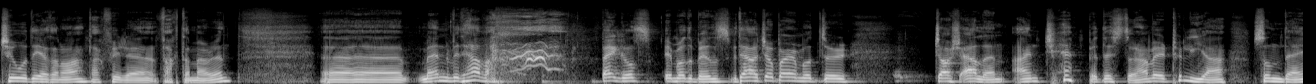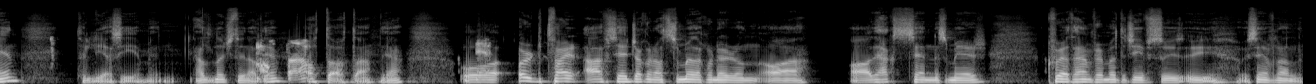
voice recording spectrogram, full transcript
Jo, det är att nå. Tack för fakta Marin. Eh men vi har Bengals i mot Bills. Vi tar Joe Burrow mot Josh Allen. En kjempe distor. Han var tullia sundagen. Tullia sier, men halvt nødt til natt. 8-8, ja. Og ordet tvær av seg Juggernaut som møter kornøren og og det har sen som er hver at han for møte Chiefs i, i, i semifinalen.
